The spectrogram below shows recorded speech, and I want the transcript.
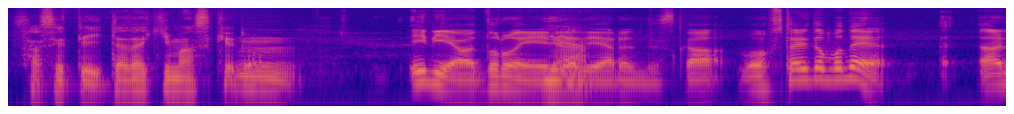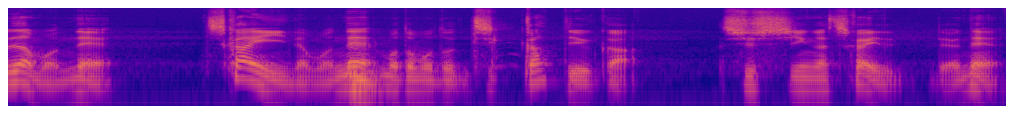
させていただきますけど、うん。エリアはどのエリアでやるんですか？もう二人ともね、あれだもんね。近いんだもんね。もともと実家っていうか、出身が近いんだよね。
